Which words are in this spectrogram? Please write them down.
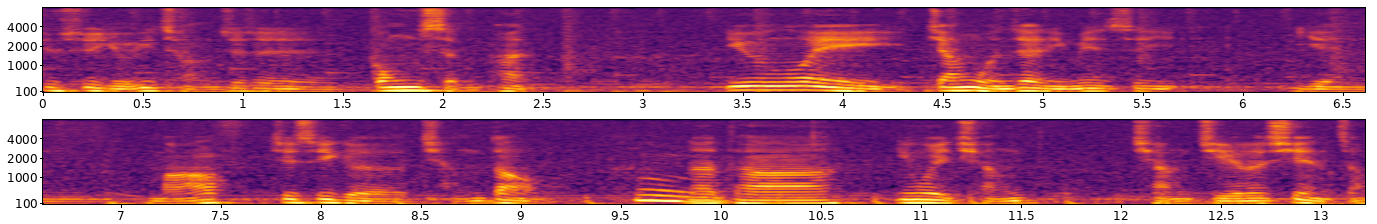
就是有一场就是公审判，因为姜文在里面是演麻，就是一个强盗嘛。嗯。那他因为抢抢劫了县长，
